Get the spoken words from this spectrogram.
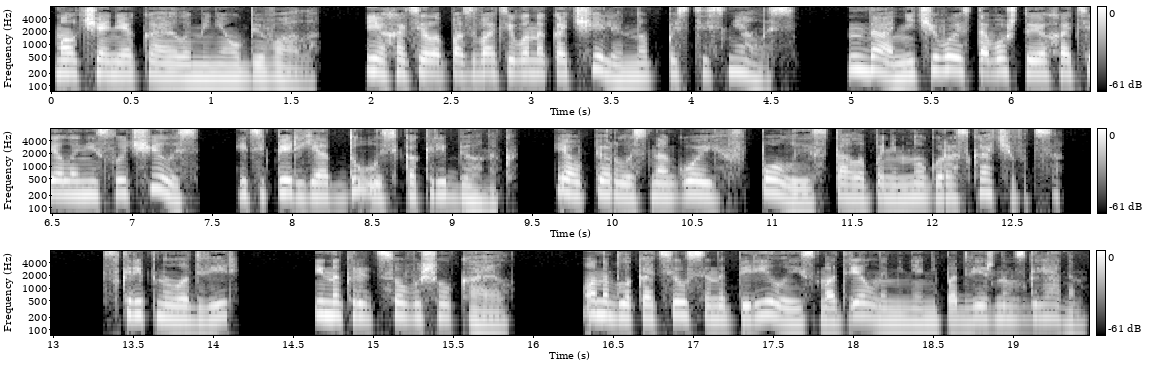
Молчание Кайла меня убивало. Я хотела позвать его на качели, но постеснялась. Да, ничего из того, что я хотела, не случилось, и теперь я дулась, как ребенок. Я уперлась ногой в пол и стала понемногу раскачиваться. Скрипнула дверь, и на крыльцо вышел Кайл. Он облокотился на перила и смотрел на меня неподвижным взглядом.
